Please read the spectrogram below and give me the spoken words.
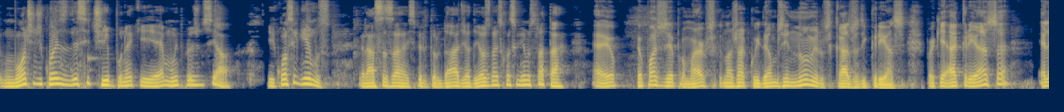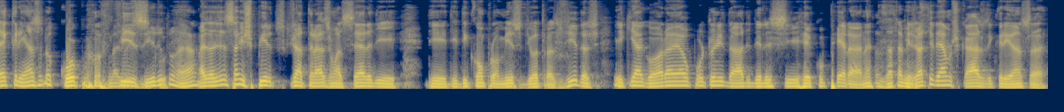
um monte de coisas desse tipo, né, que é muito prejudicial. E conseguimos, graças à espiritualidade e a Deus, nós conseguimos tratar. É, eu, eu posso dizer para o Marcos que nós já cuidamos inúmeros casos de criança, porque a criança ela é criança no corpo mas físico. Espírito, é. Mas às vezes são espíritos que já trazem uma série de, de, de, de compromissos de outras vidas e que agora é a oportunidade deles se recuperar, né? Exatamente. E já tivemos casos de criança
